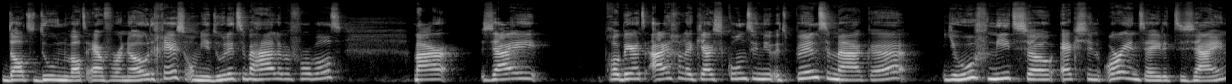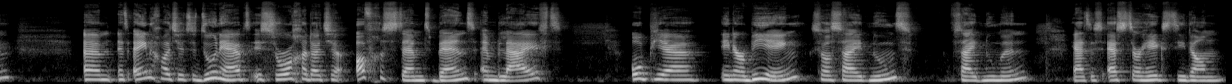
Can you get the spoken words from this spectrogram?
dat doen wat ervoor nodig is om je doelen te behalen, bijvoorbeeld. Maar zij probeert eigenlijk juist continu het punt te maken: je hoeft niet zo action-oriented te zijn. Um, het enige wat je te doen hebt, is zorgen dat je afgestemd bent en blijft op je inner being, zoals zij het noemt, of zij het noemen. Ja, het is Esther Hicks die dan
